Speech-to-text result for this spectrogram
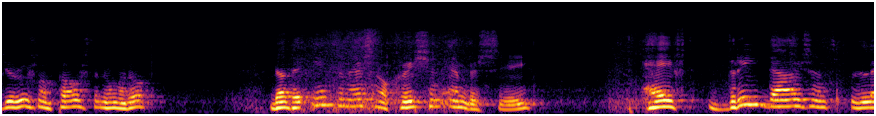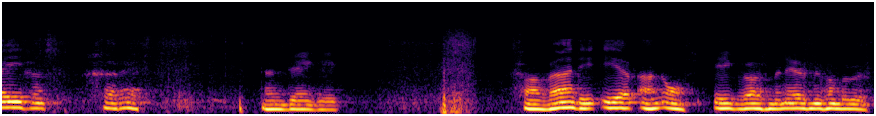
Jerusalem Post, noem maar op, dat de International Christian Embassy heeft 3000 levens gered. Dan denk ik, van waar die eer aan ons? Ik was me nergens meer van bewust.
